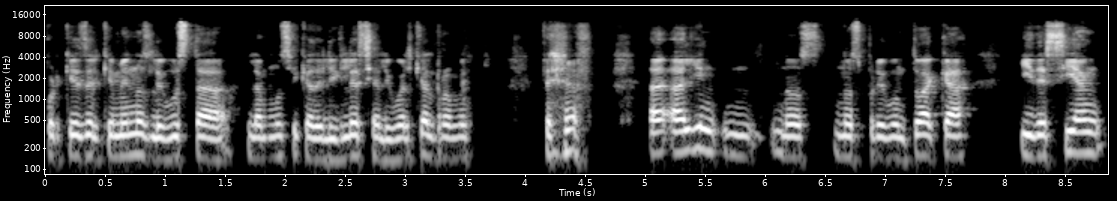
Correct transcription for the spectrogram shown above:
porque es el que menos le gusta la música de la iglesia, al igual que al Romero. Pero alguien nos, nos preguntó acá y decían,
